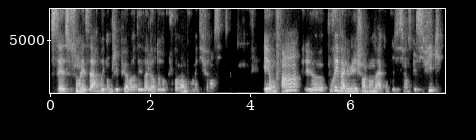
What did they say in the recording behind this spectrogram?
ce sont les arbres, et donc j'ai pu avoir des valeurs de recouvrement pour mes différents sites. Et enfin, euh, pour évaluer les changements dans la composition spécifique,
